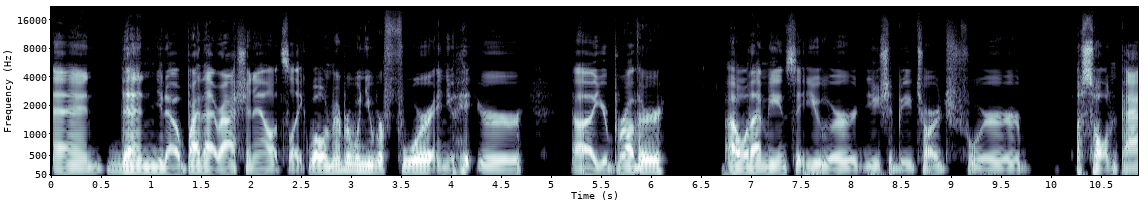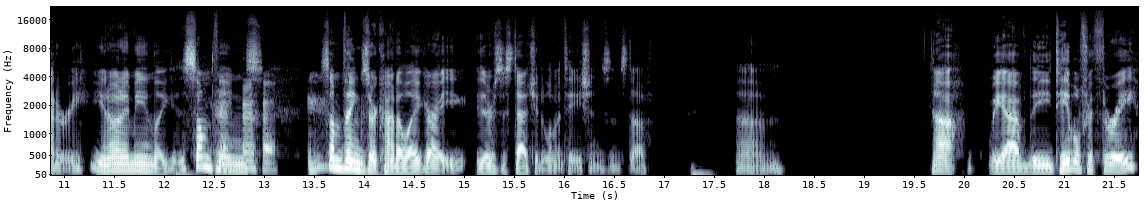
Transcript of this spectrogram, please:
And then, you know, by that rationale, it's like, well, remember when you were four and you hit your uh your brother? Oh well that means that you are you should be charged for assault and battery. You know what I mean? Like some things, some things are kind of like, all right, you, there's a statute of limitations and stuff. Um, ah, we have the table for three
